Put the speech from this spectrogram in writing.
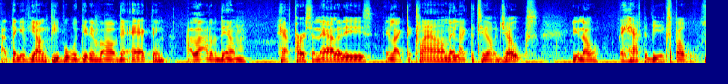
I think if young people would get involved in acting, a lot of them have personalities. They like to clown. They like to tell jokes. You know, they have to be exposed.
